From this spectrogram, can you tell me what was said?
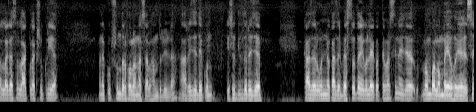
আল্লাহ গাছে লাখ লাখ শুক্রিয়া। মানে খুব সুন্দর ফলন আছে, আলহামদুলিল্লাহ। আর এই যে দেখুন, কিছুদিন ধরে যে কাজের, অন্য কাজের ব্যস্ততা, এগুলো করতে পারছি না, এই যে লম্বা লম্বাই হয়ে গেছে,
